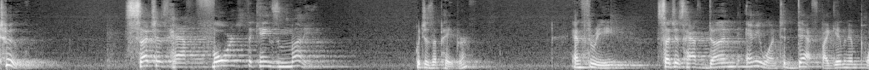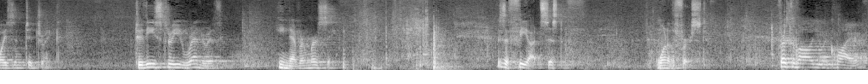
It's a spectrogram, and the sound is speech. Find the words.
Two, such as hath forged the king's money, which is a paper. And three, such as hath done anyone to death by giving him poison to drink. To these three rendereth he never mercy. This is a fiat system, one of the first. First of all, you require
